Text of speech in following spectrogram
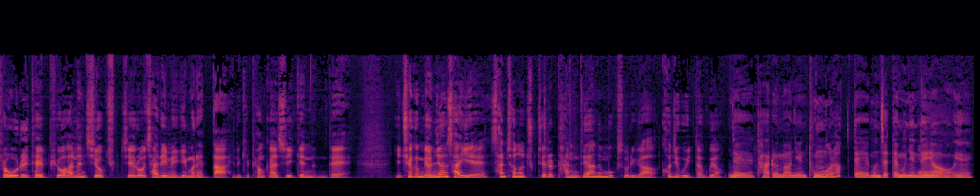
겨울을 대표하는 지역 축제로 자리매김을 했다. 이렇게 평가할 수 있겠는데 이 최근 몇 년 사이에 산천어 축제를 반대하는 목소리가 커지고 있다고요? 네, 다름 아닌 동물 학대 문제 때문인데요. 오. 예.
